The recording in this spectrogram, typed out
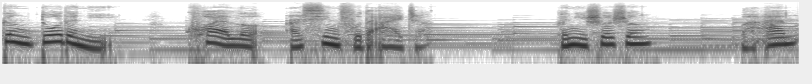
更多的你快乐而幸福的爱着，和你说声晚安。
